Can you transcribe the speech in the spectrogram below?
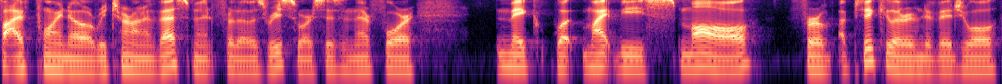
5.0 return on investment for those resources. And therefore, make what might be small for a particular individual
